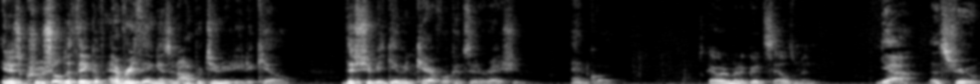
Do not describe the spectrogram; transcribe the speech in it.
It is crucial to think of everything as an opportunity to kill. This should be given careful consideration. End quote. This guy would have been a good salesman, Yeah, that's true.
